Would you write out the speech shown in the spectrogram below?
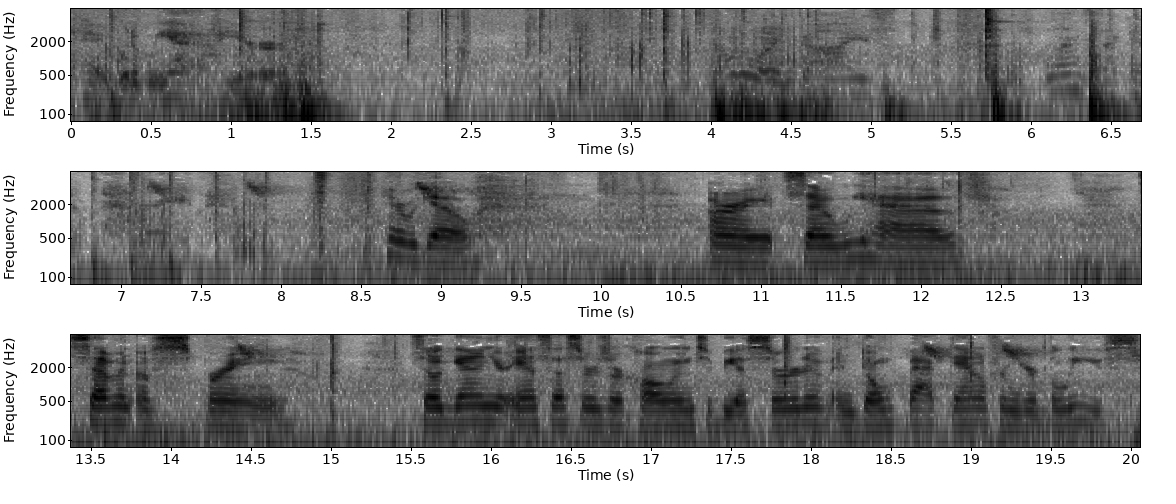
Okay, what do we have here? Hold on, guys. One second. All right. Here we go. All right, so we have Seven of Spring. So again, your ancestors are calling to be assertive and don't back down from your beliefs.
